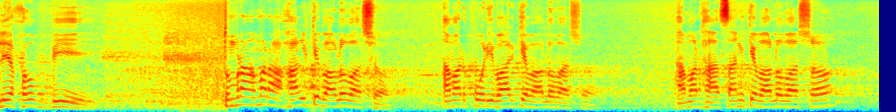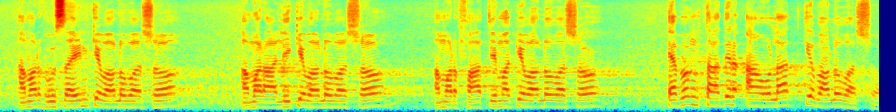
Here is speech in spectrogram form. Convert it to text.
লি হব্বি তোমরা আমার আহালকে ভালোবাসো, আমার পরিবারকে ভালোবাসো, আমার হাসানকে ভালোবাসো, আমার হুসাইনকে ভালোবাসো, আমার আলীকে ভালোবাসো, আমার ফাতেমাকে ভালোবাসো এবং তাদের আওলাদকে ভালোবাসো।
